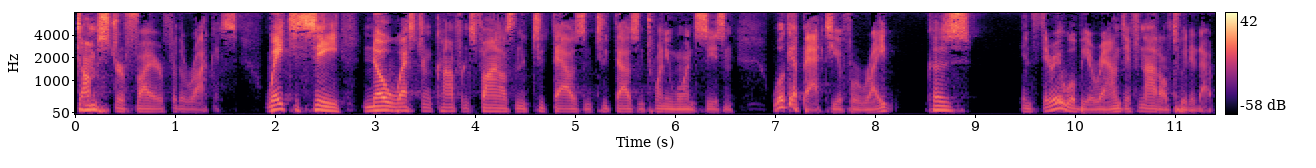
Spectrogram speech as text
dumpster fire for the Rockets. Wait to see no Western Conference Finals in the 2000 2021 season. We'll get back to you if we're right, because in theory we'll be around. If not, I'll tweet it out.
